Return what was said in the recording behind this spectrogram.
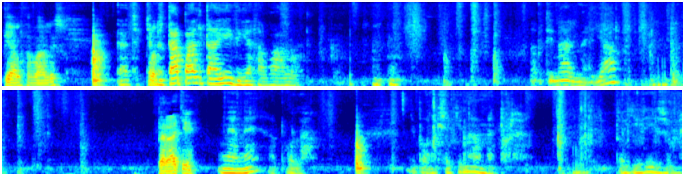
Τι άλλο θα βάλεις; Κάτσε και Πώς; μετά πάλι τα ίδια θα βάλω. Από την άλλη μεριά. Περάκι. Ναι, ναι, απ' όλα. Λοιπόν, ξεκινάμε τώρα. Το γυρίζουμε.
